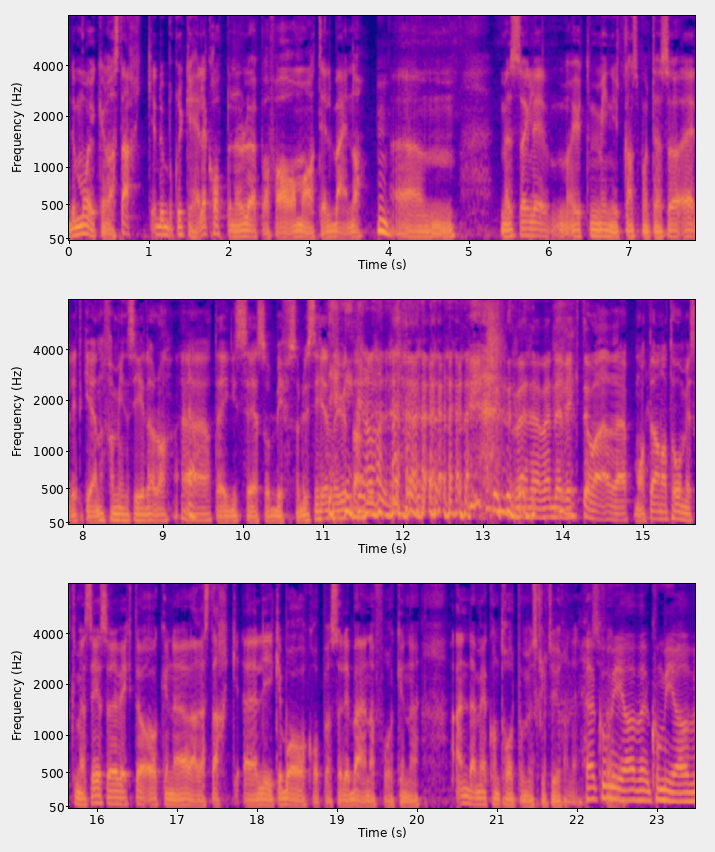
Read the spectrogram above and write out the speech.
du må jo kunne være sterk. Du bruker hele kroppen når du løper fra armer til bein. da. Um, men selvfølgelig, ut min utgangspunkt så er det litt gener fra min side. da, ja. At jeg ser så biff som du sier seg ut. da. men, eh, men det er viktig å være på en måte anatomisk messig, så det er viktig å kunne være sterk eh, like bra over kroppen som de beina for å kunne enda mer kontroll på muskulaturen din. Ja, hvor, mye av, hvor mye av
